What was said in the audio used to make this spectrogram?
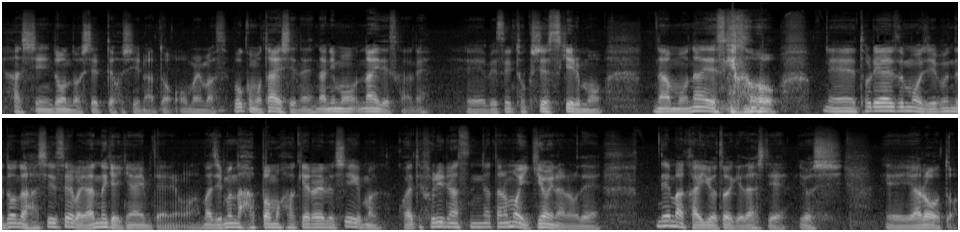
発信どんどんしていってほしいなと思います。僕も大してね何もないですからね。えー、別に特殊スキルも何もないですけど、えー、とりあえずもう自分でどんどん発信すればやんなきゃいけないみたいなのは、まあ、自分の葉っぱもかけられるし、まあ、こうやってフリーランスになったのも勢いなのででまあ開業届出してよし、えー、やろうと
